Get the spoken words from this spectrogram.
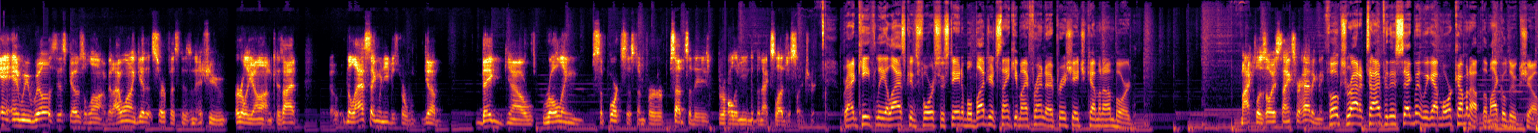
And, and we will as this goes along, but I want to get it surfaced as an issue early on because I, the last thing we need is to get a big, you know, rolling support system for subsidies rolling into the next legislature. Brad Keithley, Alaskans for Sustainable Budgets. Thank you, my friend. I appreciate you coming on board. Michael, as always, thanks for having me. Folks, we're out of time for this segment. We got more coming up. The Michael Duke Show.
